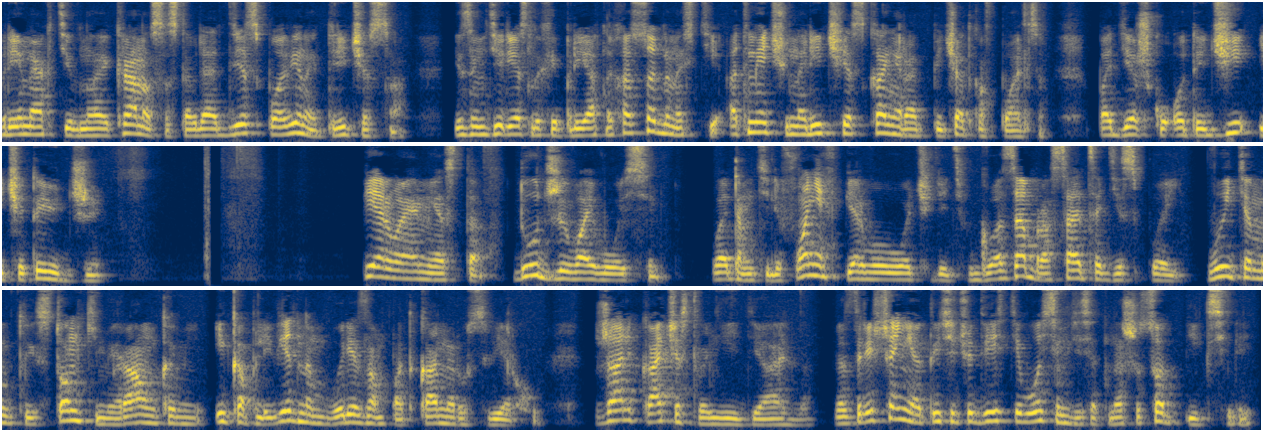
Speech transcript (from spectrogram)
время активного экрана составляет 2,5-3 часа. Из интересных и приятных особенностей отмечу наличие сканера отпечатков пальцев, поддержку OTG и 4G. Первое место. Doogee Y8. В этом телефоне в первую очередь в глаза бросается дисплей, вытянутый с тонкими рамками и каплевидным вырезом под камеру сверху. Жаль, качество не идеально. Разрешение 1280 на 600 пикселей.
